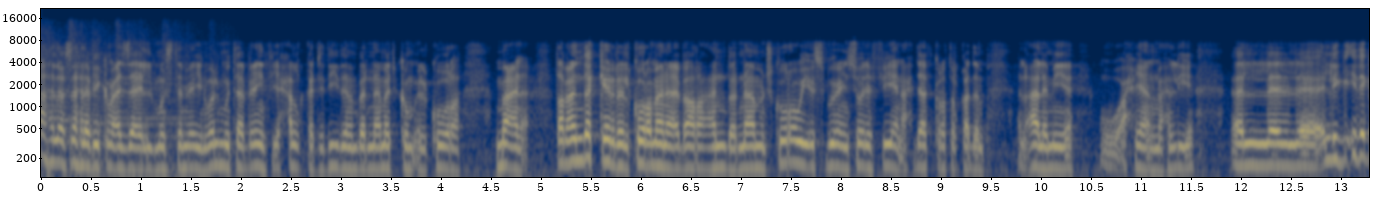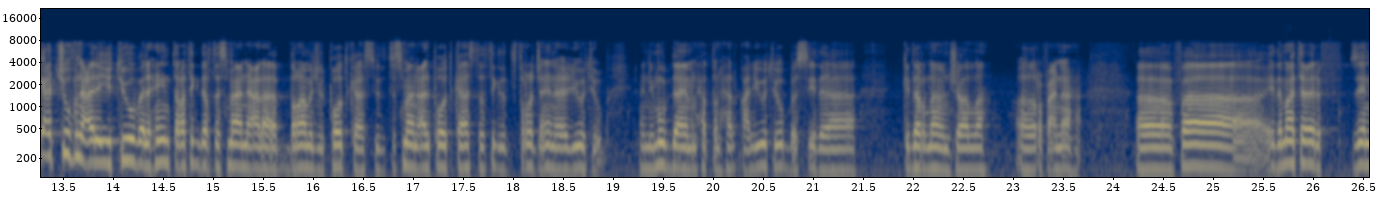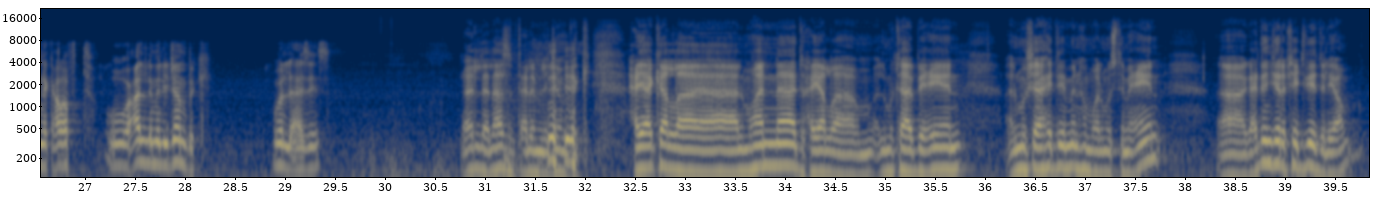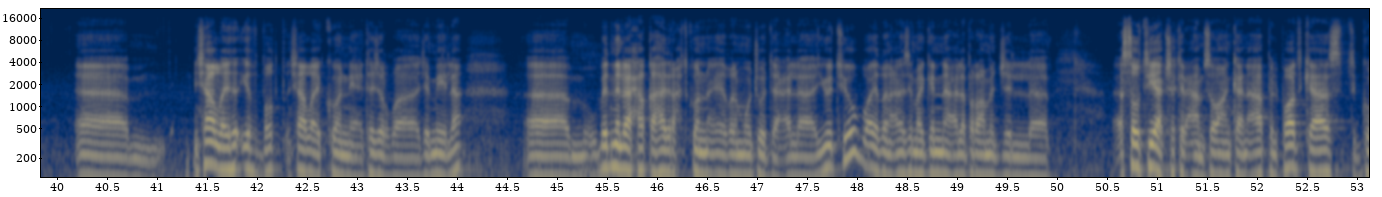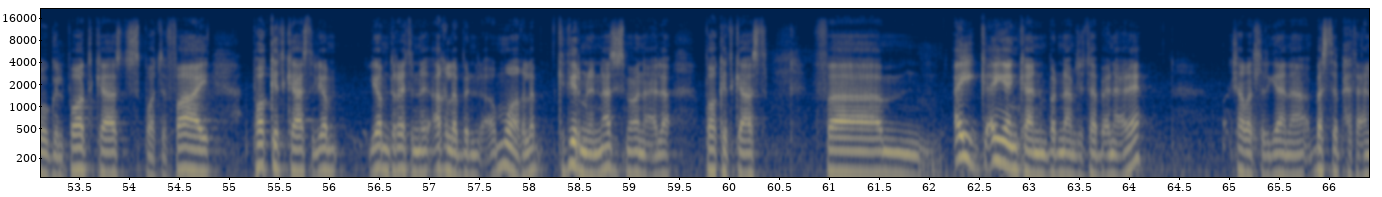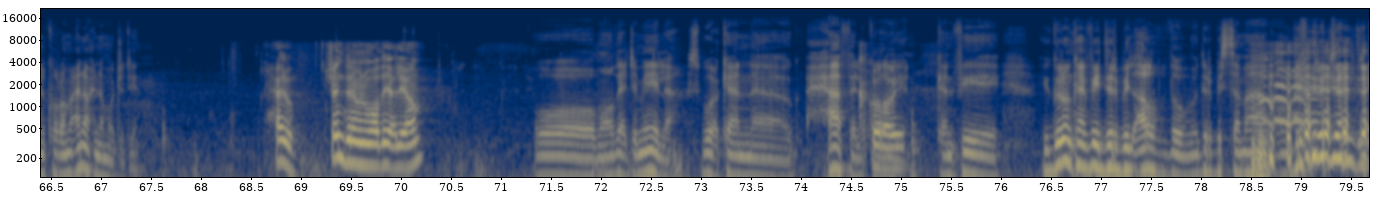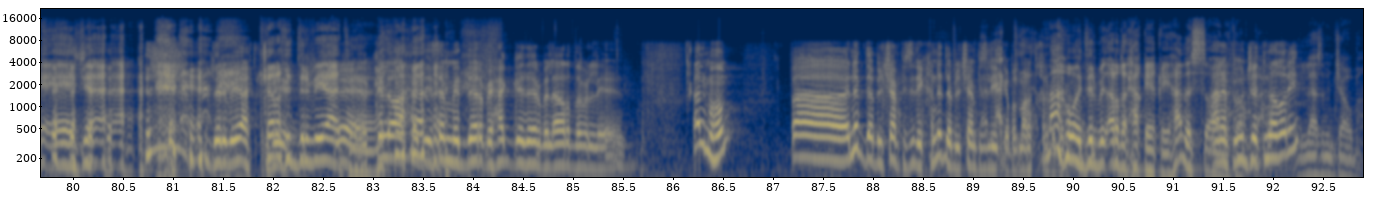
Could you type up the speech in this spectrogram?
أهلا وسهلا فيكم أعزائي المستمعين والمتابعين في حلقة جديدة من برنامجكم الكورة معنا. طبعا نذكر الكورة معنا عبارة عن برنامج كروي أسبوعي نسولف فيه عن أحداث كرة القدم العالمية واحيانا المحليه. اللي إذا قاعد تشوفنا على يوتيوب الحين ترى تقدر تسمعنا على برامج البودكاست. واذا تسمعنا على البودكاست تقدر تتفرج علينا على اليوتيوب. يعني مو دائما نحط الحلقة على اليوتيوب بس إذا قدرنا إن شاء الله آه، رفعناها. آه، فإذا ما تعرف زي إنك عرفت وعلم اللي جنبك. ولا عزيز؟ إلا لازم تعلم اللي جنبك. حياك الله المهند وحيا الله المتابعين المشاهدين منهم والمستمعين. آه قاعدين نجرب شيء جديد اليوم. آه إن شاء الله يضبط إن شاء الله يكون يعني تجربة جميلة. آه وبإذن الله الحلقة هذه راح تكون أيضا موجودة على يوتيوب وأيضا على زي ما قلنا على برامج الصوتيات بشكل عام سواء كان Apple Podcasts Google Podcasts Spotify Pocket Casts اليوم اليوم دريت انه أغلب مو أغلب كثير من الناس يسمعونا على Pocket Casts ف أي ايا كان برنامج تتابعنا عليه إن شاء الله تلقانا بس تبحث عن الكرة معنا وإحنا موجودين. حلو. إيش عندنا من مواضيع اليوم؟ ومواضيع جميلة. أسبوع كان حافل كروي. كان في يقولون كان في دربي الأرض ودربي السماء ودربي إيش دربيات كثرت الدربيات إيه كل واحد يسمي الدربي حقه درب الأرض واللي المهم فنبدأ بال Champions League. خلينا نبدأ بال Champions League قبل ما ندخل ما هو دربي الأرض الحقيقي؟ هذا السؤال أنا في وجهة نظري. لازم نجاوبه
